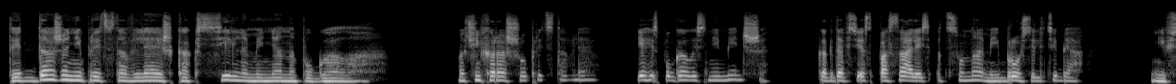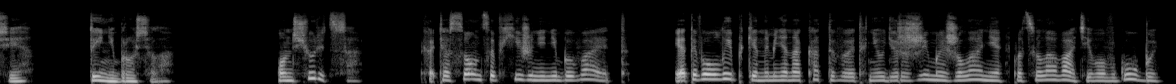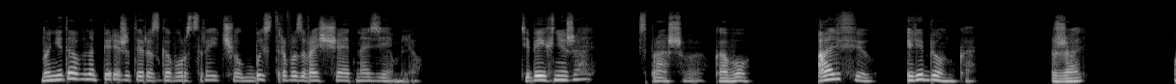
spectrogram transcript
Ты даже не представляешь, как сильно меня напугало. Очень хорошо представляю. Я испугалась не меньше, когда все спасались от цунами и бросили тебя. Не все. Ты не бросила. Он щурится, хотя солнца в хижине не бывает, и от его улыбки на меня накатывает неудержимое желание поцеловать его в губы, но недавно пережитый разговор с Рэйчел быстро возвращает на землю. «Тебе их не жаль?» — спрашиваю. «Кого?» «Альфию и ребенка. «Жаль».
